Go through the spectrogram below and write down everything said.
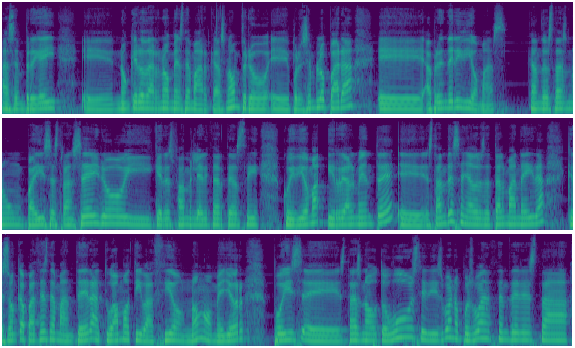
as empreguei, eh, non quero dar nomes de marcas, non? pero, eh, por exemplo, para eh, aprender idiomas cando estás nun país estranxeiro e queres familiarizarte así co idioma e realmente eh, están deseñados de tal maneira que son capaces de manter a túa motivación, non? O mellor pois eh, estás no autobús e dis, bueno, pois vou a encender esta,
